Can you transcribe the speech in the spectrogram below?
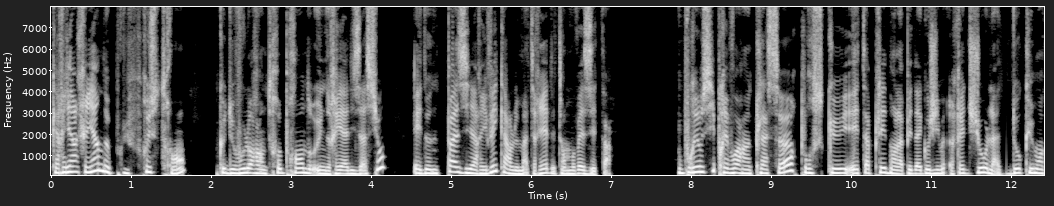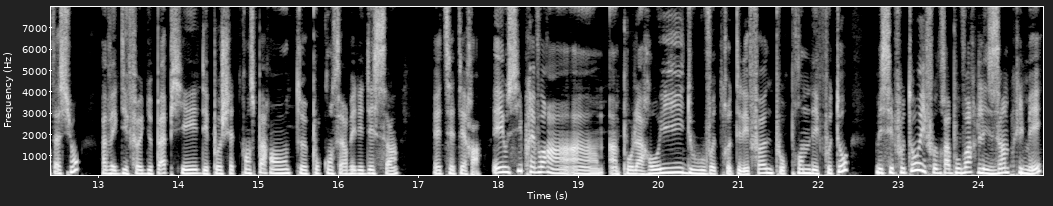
Car il n'y a rien de plus frustrant que de vouloir entreprendre une réalisation et de ne pas y arriver car le matériel est en mauvais état. Vous pourrez aussi prévoir un classeur pour ce qui est appelé dans la pédagogie Reggio la documentation, avec des feuilles de papier, des pochettes transparentes pour conserver les dessins, etc. Et aussi prévoir un, un, Polaroid ou votre téléphone pour prendre des photos. Mais ces photos, il faudra pouvoir les imprimer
